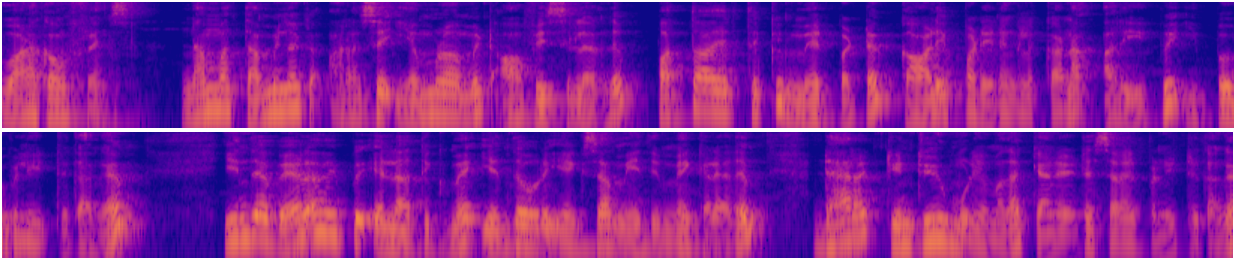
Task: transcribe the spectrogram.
வணக்கம் ஃப்ரெண்ட்ஸ் நம்ம தமிழக அரசு எம்ப்ளாய்மெண்ட் ஆஃபீஸிலேருந்து பத்தாயிரத்துக்கு மேற்பட்ட காலி பணியிடங்களுக்கான அறிவிப்பு இப்போ வெளியிட்டிருக்காங்க. இந்த வேலைவாய்ப்பு எல்லாத்துக்குமே எந்த ஒரு எக்ஸாம் எதுவுமே கிடையாது. டைரக்ட் இன்டர்வியூ மூலியமாக தான் கேண்டிடேட்டை செலக்ட் பண்ணிகிட்ருக்காங்க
